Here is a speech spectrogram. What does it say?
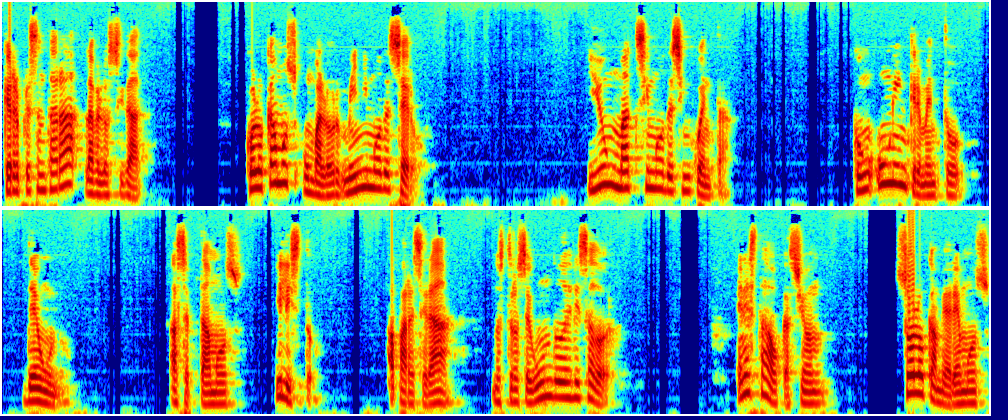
que representará la velocidad. Colocamos un valor mínimo de 0 y un máximo de 50, con un incremento de 1. Aceptamos y listo. Aparecerá nuestro segundo deslizador. En esta ocasión, solo cambiaremos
